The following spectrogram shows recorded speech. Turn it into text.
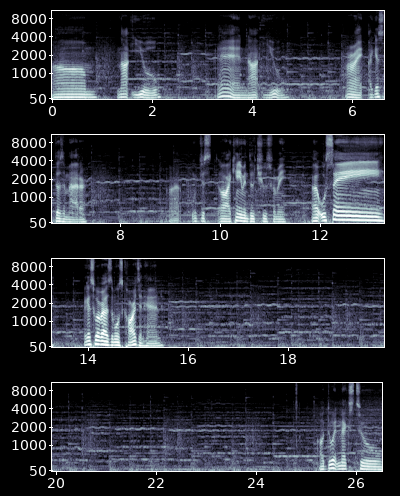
um, not you, and not you. All right, I guess it doesn't matter. Alright, we'll just... Oh, I can't even do choose for me. Alright, we'll say... I guess whoever has the most cards in hand. I'll do it next to...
